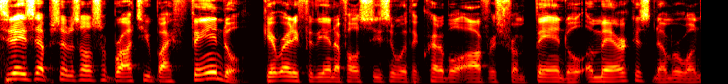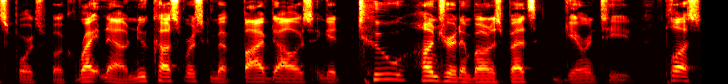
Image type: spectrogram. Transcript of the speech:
Today's episode is also brought to you by FanDuel. Get ready for the NFL season with incredible offers from FanDuel, America's number one sports book. Right now, new customers can bet $5 and get 200 in bonus bets guaranteed. Plus,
